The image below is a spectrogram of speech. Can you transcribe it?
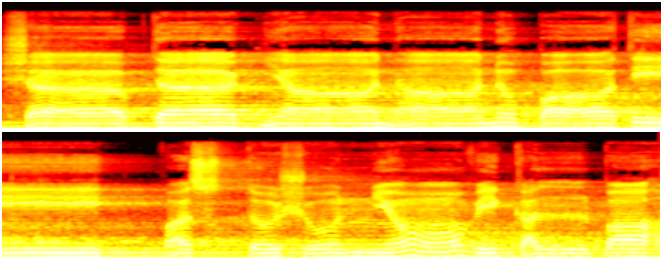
शब्दज्ञानानुपाती वस्तुशून्यो विकल्पः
